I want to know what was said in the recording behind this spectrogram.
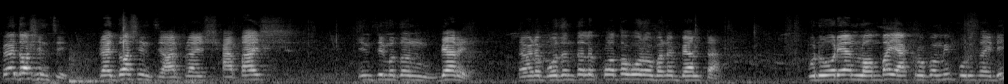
প্রায় দশ ইঞ্চি, প্রায় দশ ইঞ্চি, আর প্রায় সাতাশ ইঞ্চির মতন বেড়ে। তার মানে বোঝেন তাহলে কত বড় মানে বেলটা? পুরো ওরিয়ান লম্বাই একরকমই, পুরো সাইডে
